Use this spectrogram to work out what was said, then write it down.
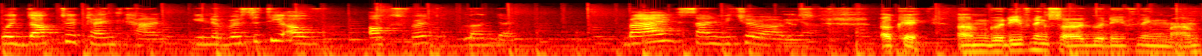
with Dr. Ken Kahn, University of Oxford, London. By Saanvi Chouraria. Okay. Um. Good evening, sir. Good evening, ma'am.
